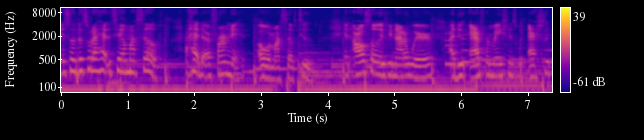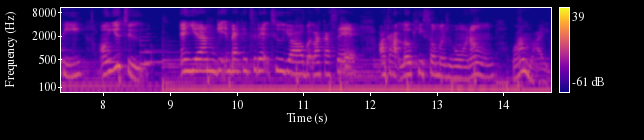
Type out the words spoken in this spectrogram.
And so that's what I had to tell myself. I had to affirm that over myself too. And also, if you're not aware, I do affirmations with Ashley P on YouTube. And yeah, I'm getting back into that too, y'all. But like I said, I got low key so much going on where I'm like,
